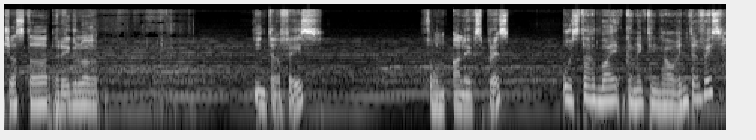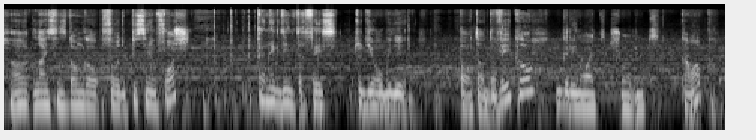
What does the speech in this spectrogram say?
just a regular interface from AliExpress. We start by connecting our interface. Our license dongle for the PCM flash. Connect the interface to the OBD port of the vehicle. Green light shouldn't come up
